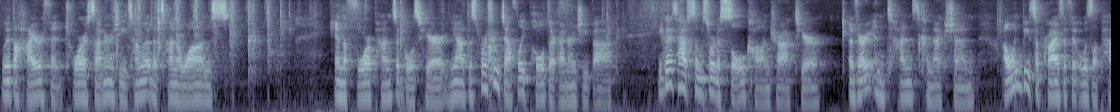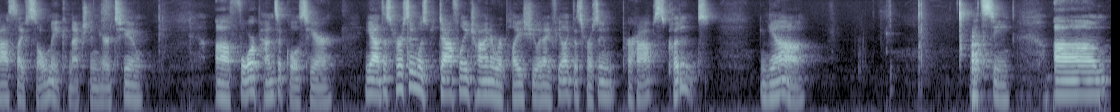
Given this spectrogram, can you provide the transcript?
With the Hierophant, Taurus energy, tell me the Ten of Wands and the Four Pentacles here. Yeah, this person definitely pulled their energy back. You guys have some sort of soul contract here, a very intense connection. I wouldn't be surprised if it was a past life soulmate connection here too. Uh, four Pentacles here. Yeah, this person was definitely trying to replace you, and I feel like this person perhaps couldn't. Yeah. Let's see. Um,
